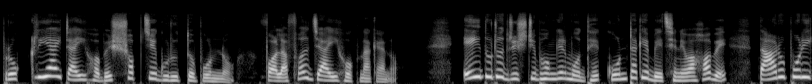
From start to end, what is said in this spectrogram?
প্রক্রিয়াটাই হবে সবচেয়ে গুরুত্বপূর্ণ, ফলাফল যাই হোক না কেন? এই দুটো দৃষ্টিভঙ্গের মধ্যে কোনটাকে বেছে নেওয়া হবে, তার উপরই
